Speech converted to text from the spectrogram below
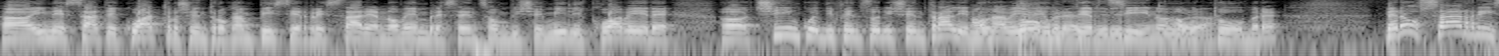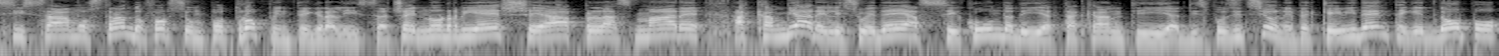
uh, in estate quattro centrocampisti e restare a novembre senza un vice Milic o avere uh, cinque difensori centrali e non avere un terzino. A ottobre. Però Sarri si sta mostrando forse un po' troppo integralista, cioè non riesce a plasmare, a cambiare le sue idee a seconda degli attaccanti a disposizione, perché è evidente che dopo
